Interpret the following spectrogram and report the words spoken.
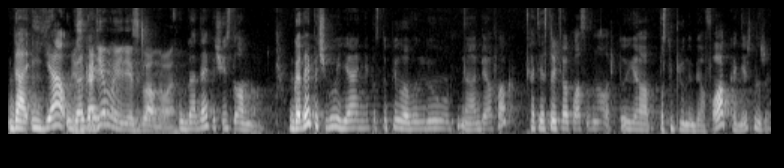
Да, и я Из угадай, академии или из главного? угадай, почему из главного. Угадай, почему я не поступила в НГУ на биофак, хотя с третьего класса знала, что я поступлю на биофак, конечно же.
